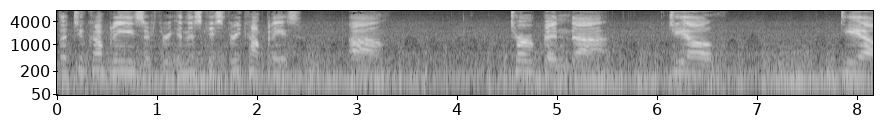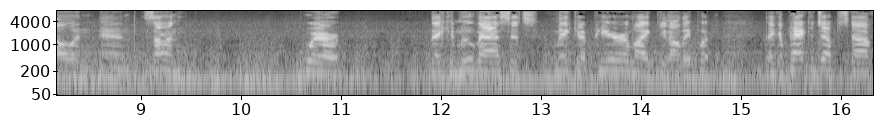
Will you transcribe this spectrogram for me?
the two companies or three, in this case, three companies, um, Terp and uh, GL, DL and, and Sun, where they can move assets, make it appear like, you know, they put, they can package up stuff,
